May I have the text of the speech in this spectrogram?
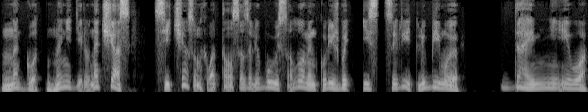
на год, на неделю, на час. Сейчас он хватался за любую соломинку, лишь бы исцелить любимую. «Дай мне его!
